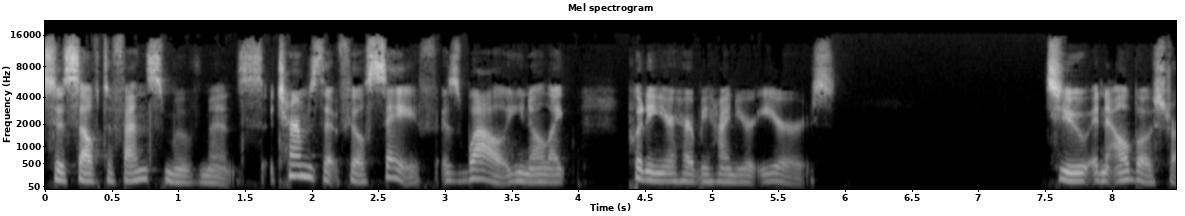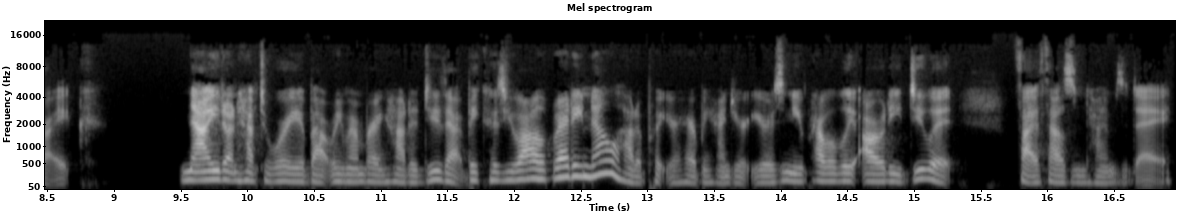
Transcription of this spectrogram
to self defense movements, terms that feel safe as well, you know, like putting your hair behind your ears to an elbow strike. Now you don't have to worry about remembering how to do that because you already know how to put your hair behind your ears and you probably already do it 5,000 times a day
